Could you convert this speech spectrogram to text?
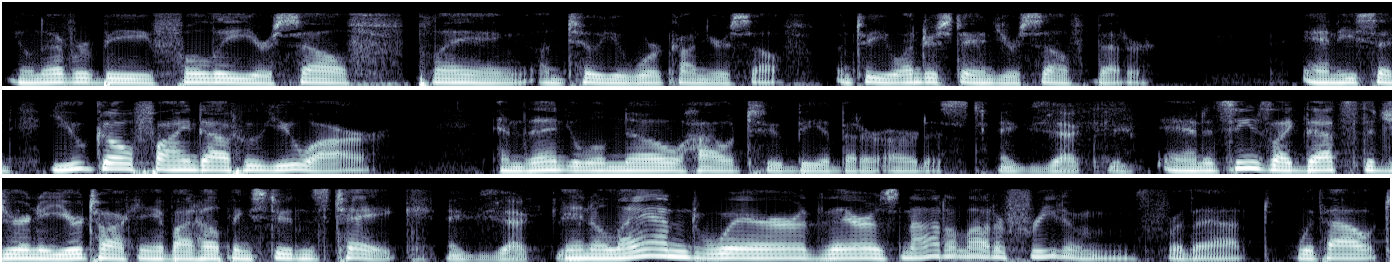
You'll never be fully yourself playing until you work on yourself, until you understand yourself better. And he said, You go find out who you are, and then you will know how to be a better artist. Exactly. And it seems like that's the journey you're talking about helping students take. Exactly. In a land where there's not a lot of freedom for that without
